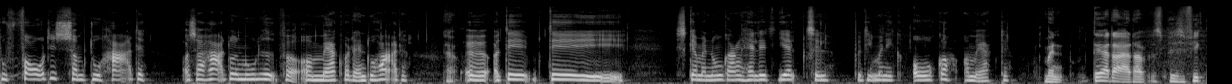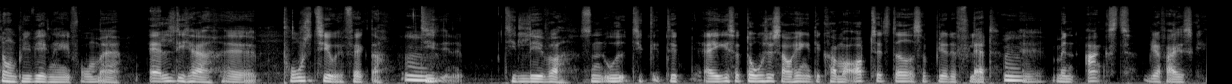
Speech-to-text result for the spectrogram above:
du får det, som du har det, og så har du en mulighed for at mærke, hvordan du har det. Ja. Øh, og det, det skal man nogle gange have lidt hjælp til, fordi man ikke orker at mærke det. Men der, der er der specifikt nogle bivirkninger i form af alle de her øh, positive effekter. Mm. De, de lever sådan ud. De, det er ikke så dosisafhængigt. Det kommer op til et sted, og så bliver det fladt. Mm. Øh, men angst bliver faktisk,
